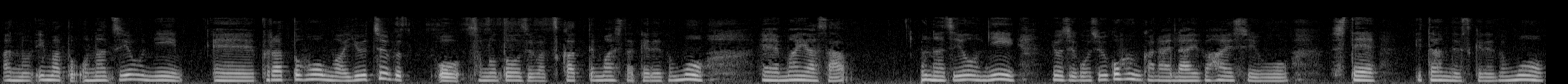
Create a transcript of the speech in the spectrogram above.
あの今と同じように、えー、プラットフォームは YouTube をその当時は使ってましたけれどもえー、毎朝同じように4時55分からライブ配信をしていたんですけれども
